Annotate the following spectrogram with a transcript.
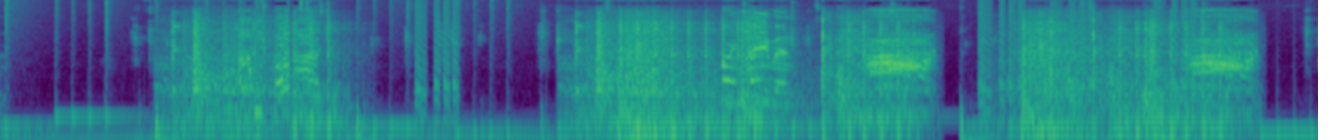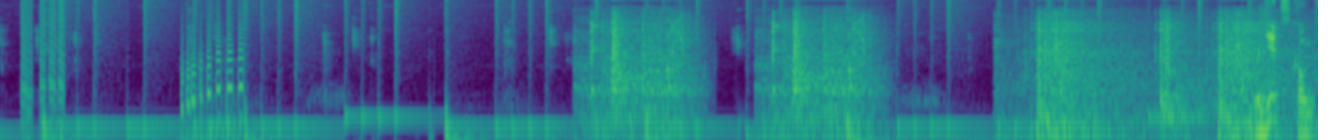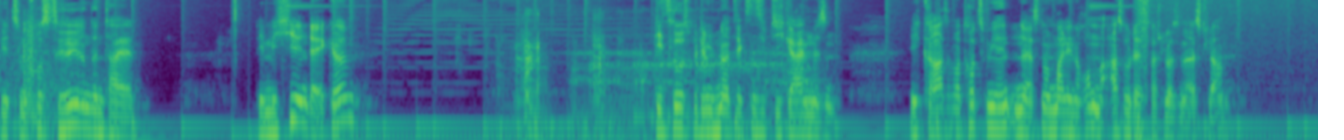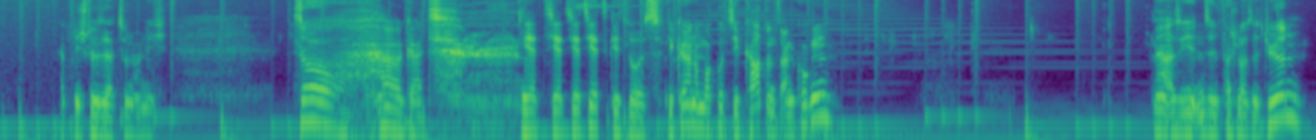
Und jetzt kommen wir zum frustrierenden Teil. Nämlich hier in der Ecke geht's los mit den 176 Geheimnissen. Ich grase aber trotzdem hier hinten erst nochmal den Raum. Achso, der ist verschlossen, alles klar. Ich hab den Schlüssel dazu noch nicht. So, oh Gott. Jetzt, jetzt, jetzt, jetzt geht's los. Wir können noch mal kurz die Karte uns angucken. Ja, also hier hinten sind verschlossene Türen.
